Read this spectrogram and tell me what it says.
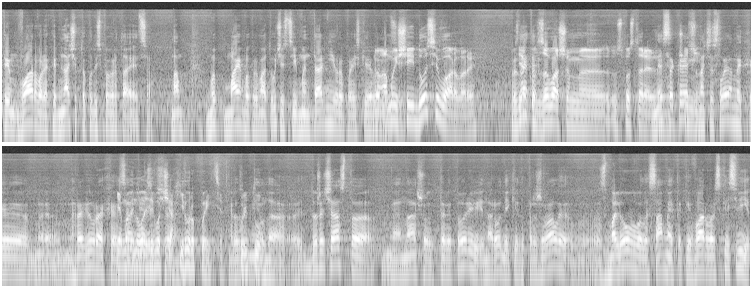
Тим варваром, який начебто кудись повертається. Нам ми маємо приймати участь в цій ментальній європейській Ну, а ми ще й досі варвари. Ви знаєте, Як за вашим е, спостереженням? Не секрет, що на численних е, гравюрах Я маю на увазі в очах європейців, розумію, культурно. да, дуже часто е, нашу територію і народи, які тут проживали, змальовували саме як такий варварський світ.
